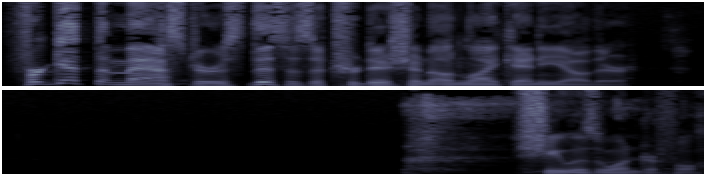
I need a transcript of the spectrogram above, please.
Forget the masters. This is a tradition unlike any other. She was wonderful.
